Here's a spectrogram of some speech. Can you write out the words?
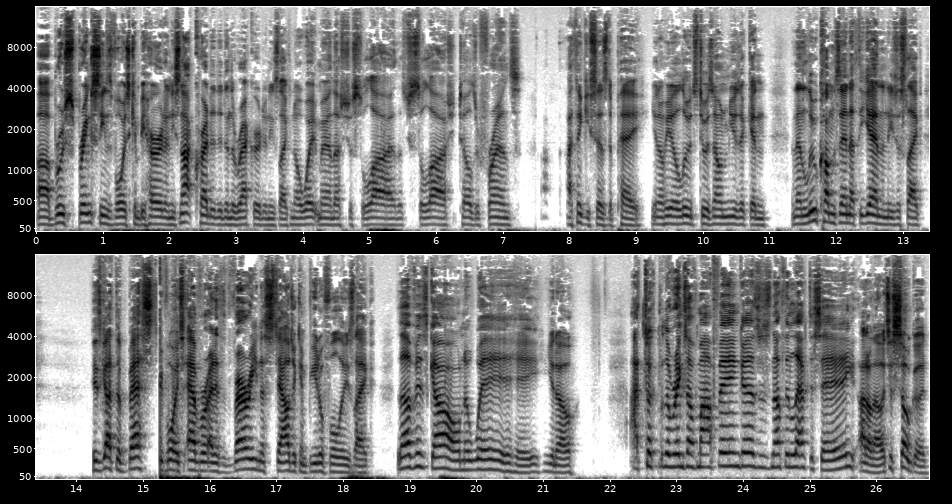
uh, Bruce Springsteen's voice can be heard, and he's not credited in the record. And he's like, "No, wait, man, that's just a lie. That's just a lie." She tells her friends. I think he says to pay. You know, he alludes to his own music, and and then Lou comes in at the end, and he's just like, he's got the best voice ever, and it's very nostalgic and beautiful. He's like, "Love is gone away," you know. I took the rings off my fingers. There's nothing left to say. I don't know. It's just so good.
